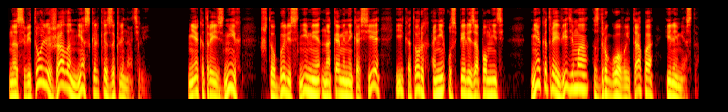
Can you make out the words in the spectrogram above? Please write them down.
На свету лежало несколько заклинателей. Некоторые из них, что были с ними на каменной косе и которых они успели запомнить, некоторые, видимо, с другого этапа или места.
